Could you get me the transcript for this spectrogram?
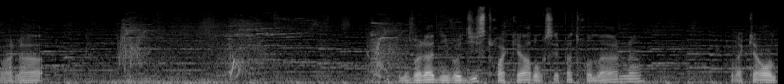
Voilà. Nous voilà niveau 10, 3 quarts, donc c'est pas trop mal. On a 40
